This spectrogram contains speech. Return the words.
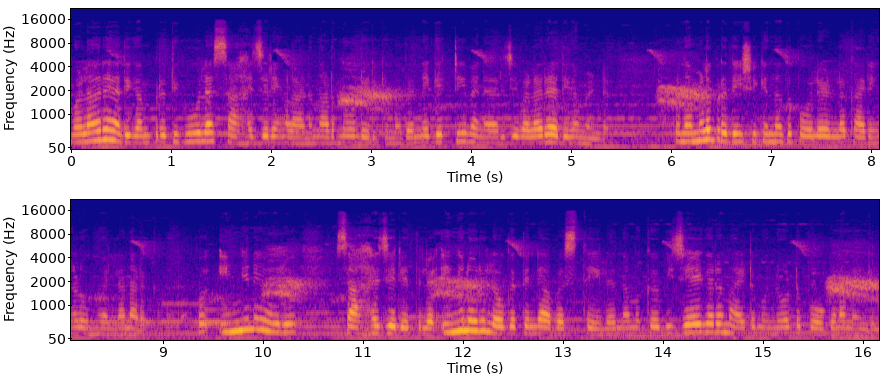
വളരെയധികം പ്രതികൂല സാഹചര്യങ്ങളാണ് നടന്നുകൊണ്ടിരിക്കുന്നത്. നെഗറ്റീവ് എനർജി വളരെയധികം ഉണ്ട് അപ്പോൾ നമ്മൾ പ്രതീക്ഷിക്കുന്നത് പോലെയുള്ള കാര്യങ്ങളൊന്നുമല്ല നടക്കുന്നത്. അപ്പോൾ ഇങ്ങനെ ഒരു സാഹചര്യത്തിൽ ഇങ്ങനെ ഒരു ലോകത്തിന്റെ അവസ്ഥയിൽ നമുക്ക് വിജയകരമായിട്ട് മുന്നോട്ട് പോകണമെങ്കിൽ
